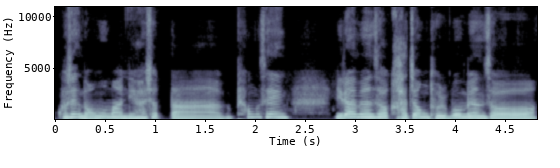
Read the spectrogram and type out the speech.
고생 너무 많이 하셨다. 평생 일하면서 가정 돌보면서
